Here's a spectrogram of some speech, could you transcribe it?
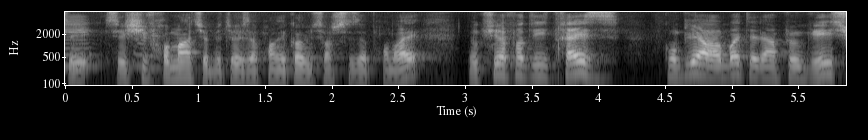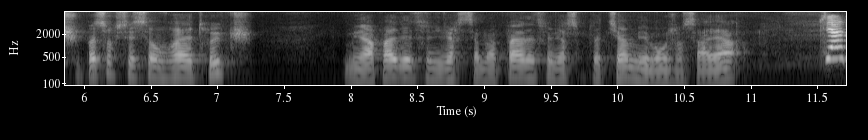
C'est c'est chiffres romains, tu vas bientôt les apprendre à l'école, sinon je te les apprendrai. Donc Final Fantasy 13. Complet, alors la boîte elle est un peu grise. Je suis pas sûr que c'est son vrai truc. Mais il a pas d'être une version, ça m'a pas d'être une version platinum, mais bon, j'en sais rien. Tiens,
